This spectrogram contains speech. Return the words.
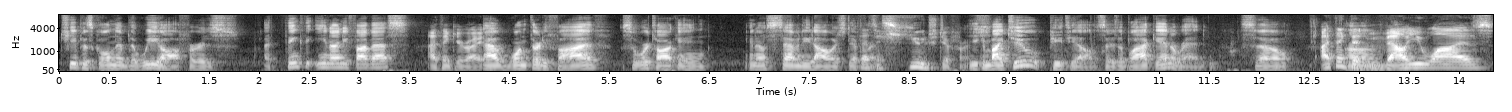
cheapest gold nib that we offer is, I think the E95S I think you're right. at 135 So we're talking, you know, $70 difference. That's a huge difference. you can buy two PTLs. There's a black and a red. So I think that Um, value wise,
